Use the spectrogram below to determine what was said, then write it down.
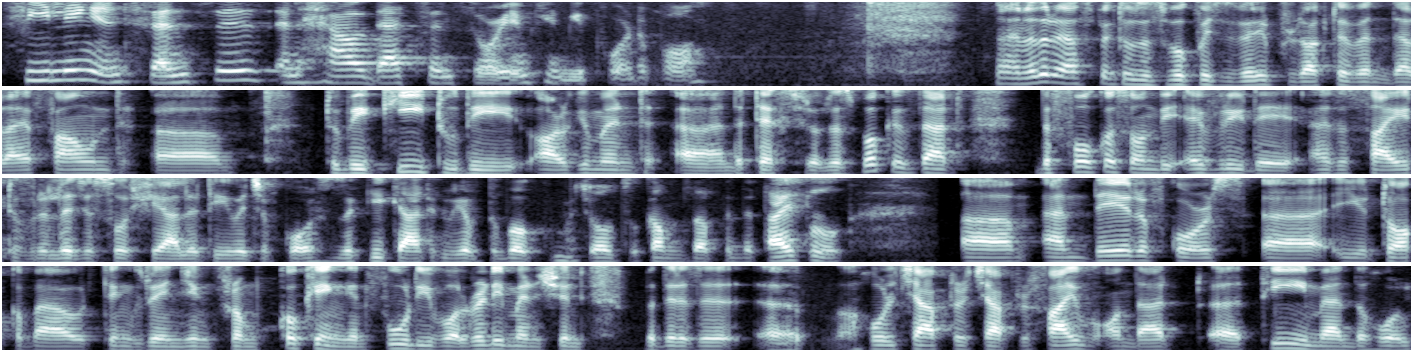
feeling and senses and how that sensorium can be portable. Now, another aspect of this book, which is very productive and that I found uh, to be key to the argument uh, and the texture of this book is that the focus on the everyday as a site of religious sociality, which of course is a key category of the book, which also comes up in the title. Um, and there, of course, uh, you talk about things ranging from cooking and food, you've already mentioned, but there is a, a, a whole chapter, chapter five, on that uh, theme and the whole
